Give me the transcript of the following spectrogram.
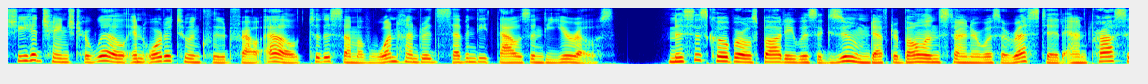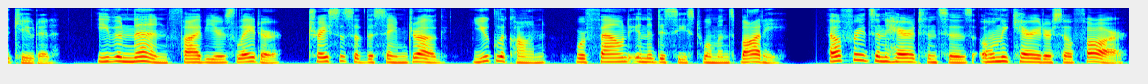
she had changed her will in order to include Frau L to the sum of 170,000 euros. Mrs. Koberl's body was exhumed after Ballensteiner was arrested and prosecuted. Even then, five years later, traces of the same drug, Euglucon, were found in the deceased woman's body. Elfriede's inheritances only carried her so far,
